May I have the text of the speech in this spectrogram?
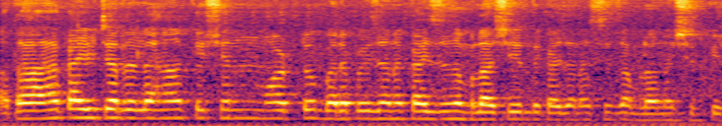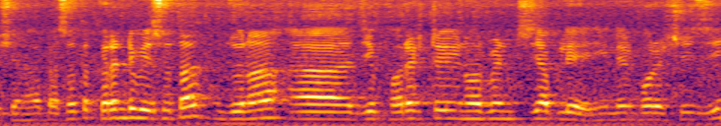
आता हा काय विचारलेला हा क्वेश्चन वाटतं बऱ्यापैकी जण काही जमला असेल तर काही असेल जमला नसेल क्वेश्चन हा कसा होता करंट बेस होता. जुना जे फॉरेस्ट इन्व्हायरमेंटची आपली आहे इंडियन फॉरेस्टची जी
